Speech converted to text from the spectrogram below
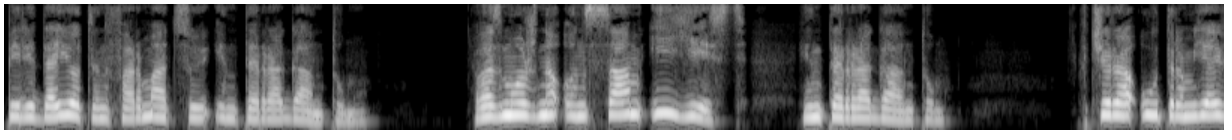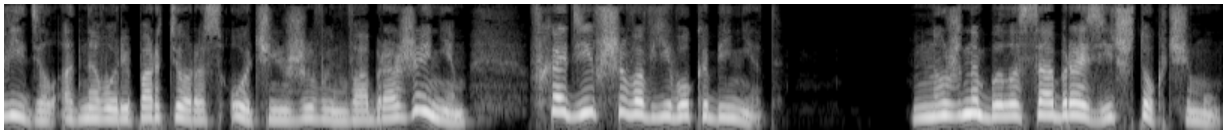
передает информацию интеррогантуму. Возможно, он сам и есть интеррогантум. Вчера утром я видел одного репортера с очень живым воображением, входившего в его кабинет. Нужно было сообразить, что к чему.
